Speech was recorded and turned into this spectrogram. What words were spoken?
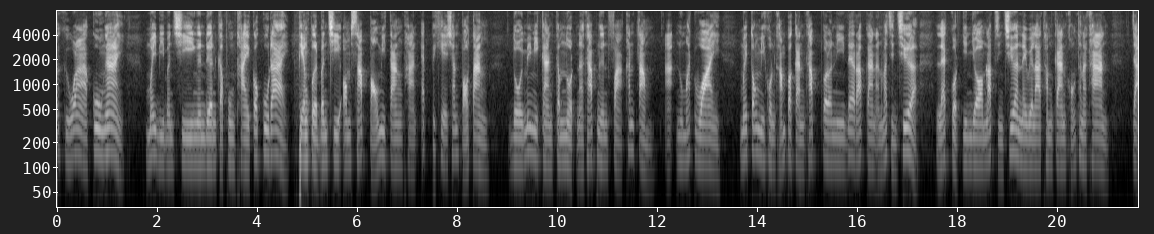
ก็คือว่ากู้ง่าย ไม่มีบัญชีเงินเดือนกับกรุงไทยก็กู้ได้ เพียงเปิดบัญชีออมทรัพย์เป๋ามีตังผ่านแอปพลิเคชันเป๋าตังโดยไม่มีการกำหนดนะครับเงินฝากขั้นต่ำอนุมัติไวไม่ต้องมีคนค้ำประกันครับ กรณีได้รับการอนุมัติสินเชื่อ และกดยินยอมรับสินเชื่อในเวลาทำการของธนาคาร จะ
